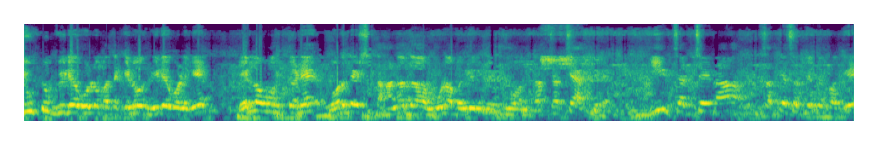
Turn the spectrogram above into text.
ಯೂಟ್ಯೂಬ್ ವಿಡಿಯೋಗಳು ಮತ್ತೆ ಕೆಲವೊಂದು ವಿಡಿಯೋಗಳಿಗೆ ಎಲ್ಲೋ ಒಂದ್ ಕಡೆ ಹೊರದೇಶದ ಹಣದ ಮೂಲ ಬಂದಿರಬೇಕು ಅಂತ ಚರ್ಚೆ ಆಗ್ತಿದೆ. ಈ ಚರ್ಚೆನ ಸತ್ಯಾಸತ್ಯತೆ ಬಗ್ಗೆ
